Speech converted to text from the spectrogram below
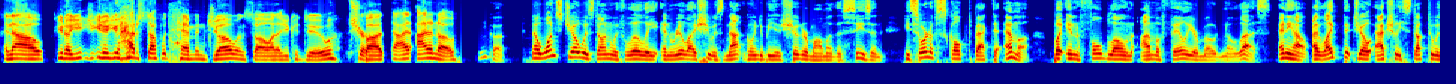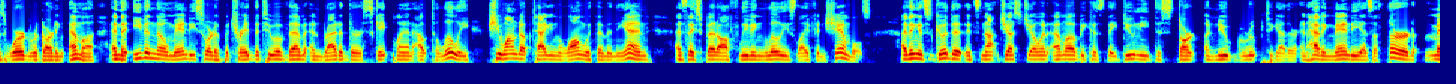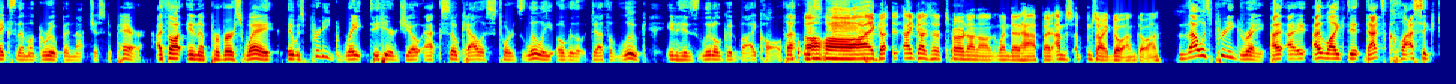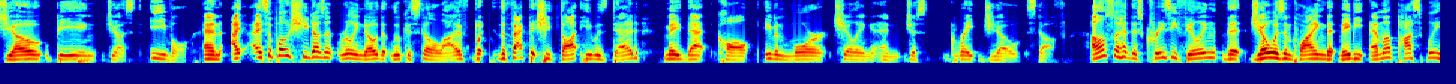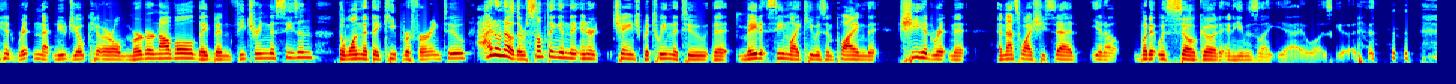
And now, you know, you, you you know, you had stuff with him and Joe and so on that you could do, sure. but I, I don't know. Okay. Now, once Joe was done with Lily and realized she was not going to be his sugar mama this season, he sort of skulked back to Emma, but in full blown I'm a failure mode, no less. Anyhow, I like that Joe actually stuck to his word regarding Emma, and that even though Mandy sort of betrayed the two of them and ratted their escape plan out to Lily, she wound up tagging along with them in the end as they sped off, leaving Lily's life in shambles. I think it's good that it's not just Joe and Emma because they do need to start a new group together and having Mandy as a third makes them a group and not just a pair. I thought in a perverse way, it was pretty great to hear Joe act so callous towards Lily over the death of Luke in his little goodbye call. That was, Oh, I got, I got a turn on on when that happened. I'm, I'm sorry. Go on, go on. that was pretty great. I, I, I liked it. That's classic Joe being just evil. And I, I suppose she doesn't really know that Luke is still alive, but the fact that she thought he was dead made that call even more chilling and just great Joe stuff. I also had this crazy feeling that Joe was implying that maybe Emma possibly had written that new Joe Carroll murder novel they'd been featuring this season, the one that they keep referring to. I don't know. There was something in the interchange between the two that made it seem like he was implying that she had written it, and that's why she said, you know, but it was so good, and he was like, yeah, it was good.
